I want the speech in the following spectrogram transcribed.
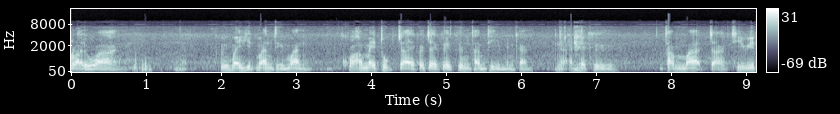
ปล่อยวาง คือไม่ยึดมั่นถือมั่น ความไม่ทุกข์ใจก็จะเกิดขึ้นทันทีเหมือนกันนะอันนี้คือธรรมะจากชีวิต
